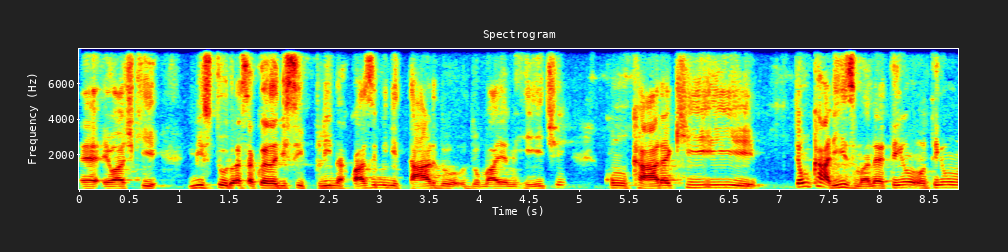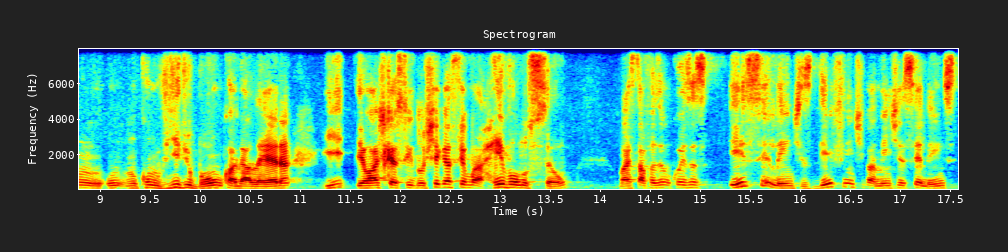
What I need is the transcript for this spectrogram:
é, eu acho que misturou essa coisa da disciplina quase militar do, do Miami Heat com um cara que tem um carisma, né? Tem, um, tem um, um convívio bom com a galera. E eu acho que assim, não chega a ser uma revolução mas está fazendo coisas excelentes, definitivamente excelentes,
